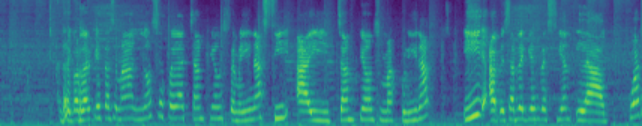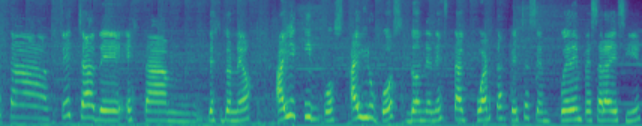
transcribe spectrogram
recordar que esta semana no se juega Champions femenina, sí hay Champions masculina. Y a pesar de que es recién la cuarta fecha de, esta, de este torneo, hay equipos, hay grupos donde en esta cuarta fecha se puede empezar a decidir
